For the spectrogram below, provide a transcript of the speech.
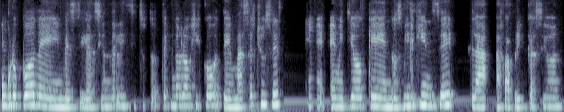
un grupo de investigación del Instituto Tecnológico de Massachusetts eh, emitió que en 2015 la fabricación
